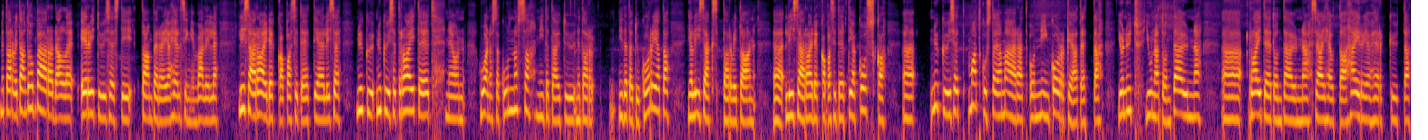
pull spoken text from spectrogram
Me tarvitaan tuohon pääradalle erityisesti Tampereen ja Helsingin välille lisää raidekapasiteettia, eli se nyky, nykyiset raiteet, ne on huonossa kunnossa, niitä täytyy, ne tar, niitä täytyy korjata ja lisäksi tarvitaan lisää raidekapasiteettia, koska nykyiset matkustajamäärät on niin korkeat, että jo nyt junat on täynnä, raiteet on täynnä, se aiheuttaa häiriöherkkyyttä,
